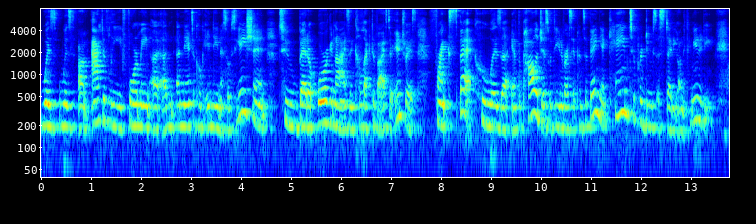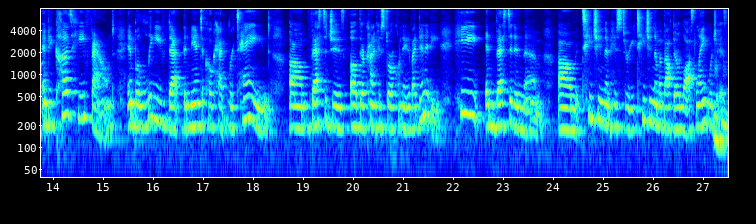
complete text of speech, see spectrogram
was was um, actively forming a, a, a Nanticoke Indian Association to better organize and collectivize their interests, Frank Speck, who was an anthropologist with the University of Pennsylvania, came to produce a study on the community. And because he found and believed that the Nanticoke had retained um, vestiges of their kind of historical native identity, he invested in them, um, teaching them history, teaching them about their lost languages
